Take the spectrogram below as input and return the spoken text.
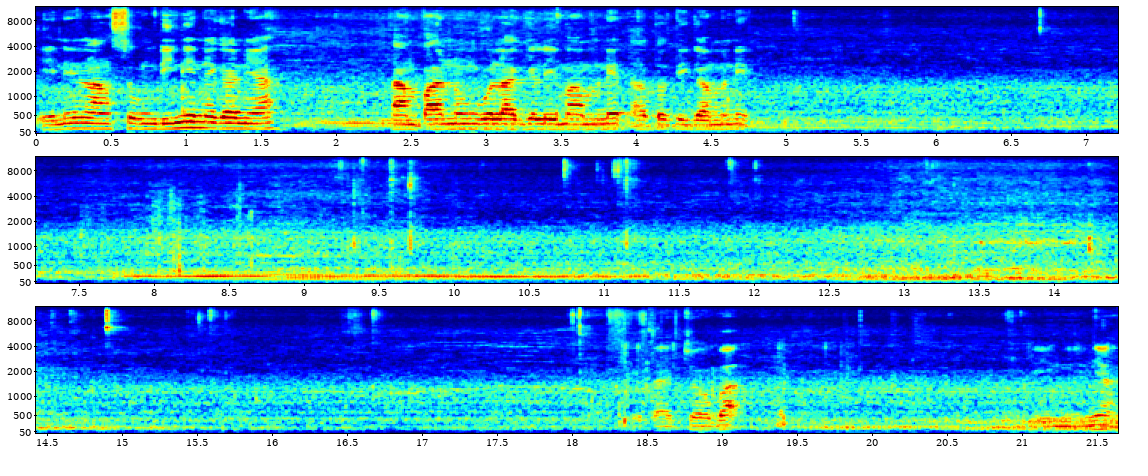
Ini langsung dingin ya kan ya. Tanpa nunggu lagi 5 menit atau 3 menit kita coba. Dinginnya.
